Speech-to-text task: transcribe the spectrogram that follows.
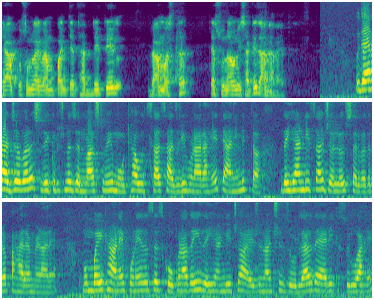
या कुसुमला ग्रामपंचायत हद्दीतील ग्रामस्थ त्या सुनावणीसाठी जाणार आहेत. उद्या राज्यभर श्रीकृष्ण जन्माष्टमी मोठ्या उत्साहात साजरी होणार आहे. त्यानिमित्त दहीहंडीचा जल्लोष सर्वत्र पाहायला मिळणार आहे. मुंबई ठाणे पुणे तसेच कोकणातही दहीहंडीच्या आयोजनाची जोरदार तयारी सुरू आहे.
